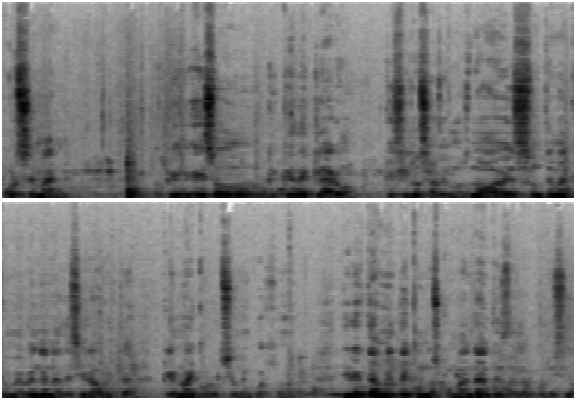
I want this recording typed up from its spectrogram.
por semana. Ok, Eso que quede claro que sí lo sabemos. No es un tema que me vengan a decir ahorita que no hay corrupción en Coajimalpa. Directamente con los comandantes de la policía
